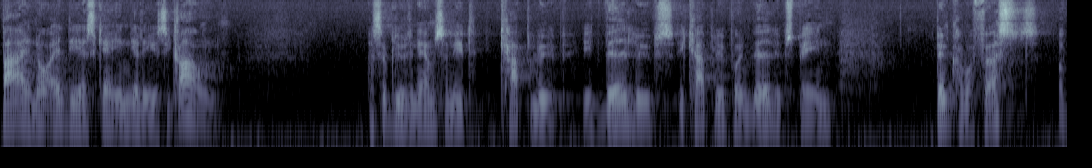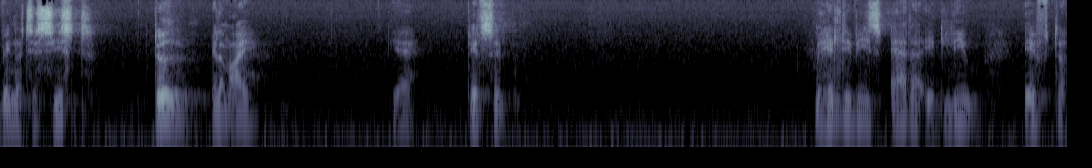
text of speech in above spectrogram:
Bare jeg når alt det, jeg skal, inden jeg lægger til graven. Og så bliver det nærmest sådan et kapløb, et vedløbs, et kapløb på en vedløbsbane. Hvem kommer først og vinder til sidst? Døden eller mig? Ja, gæt selv. Men heldigvis er der et liv efter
